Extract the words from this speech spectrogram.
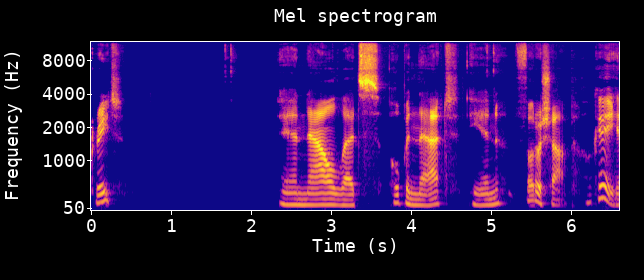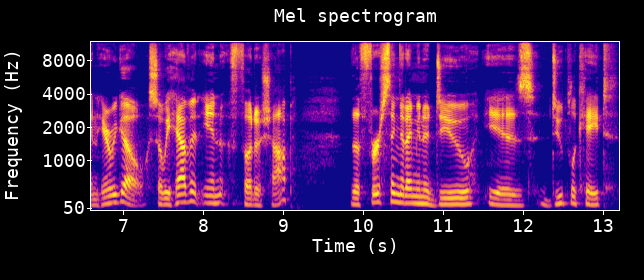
Great. And now let's open that in Photoshop. Okay, and here we go. So we have it in Photoshop. The first thing that I'm going to do is duplicate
